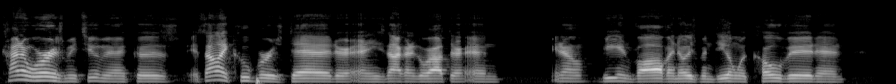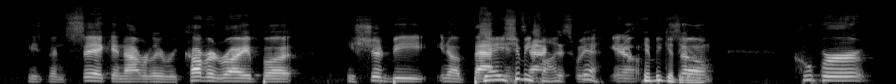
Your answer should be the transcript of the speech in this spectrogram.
kind of worries me too, man, because it's not like Cooper is dead or and he's not going to go out there and you know be involved. I know he's been dealing with COVID and he's been sick and not really recovered right, but he should be you know back. Yeah, he should be fine. this week. Yeah. You know He'll be good to So go. Cooper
